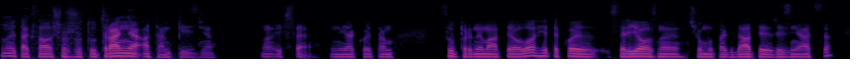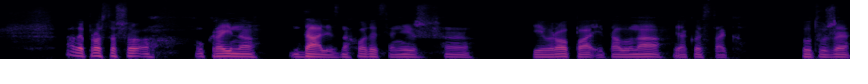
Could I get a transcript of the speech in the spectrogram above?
Ну і так стало, що тут рання, а там пізня. Ну і все. Ніякої там супер нема теології такої серйозної, чому так дати різняться. Але просто що Україна далі знаходиться, ніж е, Європа і та Луна якось так тут вже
